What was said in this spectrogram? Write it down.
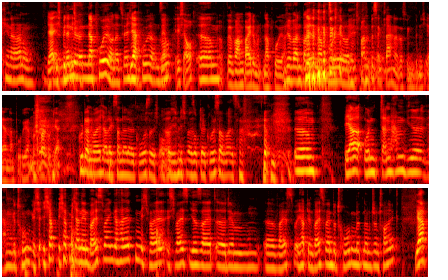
keine Ahnung. Ja, ich bin- ich Napoleon, als wäre ich Ja. Napoleon. So. Ja, ich auch. Ähm, Wir waren beide mit Napoleon. wir waren beide Napoleon. Ich war ein bisschen kleiner, deswegen bin ich eher Napoleon. War gut, ja. Gut, dann war ich Alexander der Große. Ich, auch wenn Ja. ich nicht weiß, ob der größer war als Napoleon. ähm, ja, und dann haben wir, wir haben getrunken. Ich, ich habe ich hab mich an den Weißwein gehalten. Ich weiß, ich weiß ihr seid äh, dem äh, Weißwein, ihr habt den Weißwein betrogen mit einem Gin Tonic. Ja,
